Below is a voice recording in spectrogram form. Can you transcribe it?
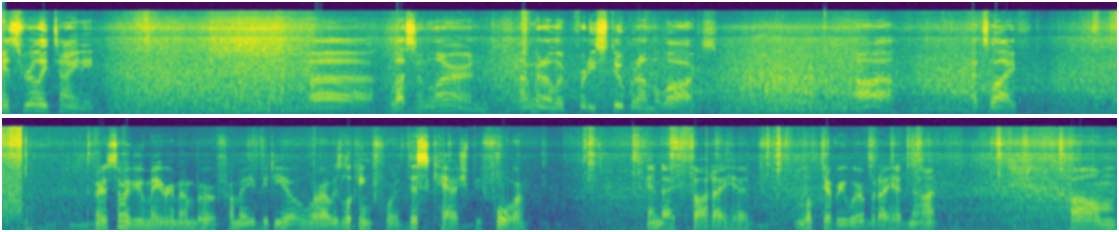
it's really tiny. Uh, lesson learned. I'm gonna look pretty stupid on the logs. Ah, that's life. Some of you may remember from a video where I was looking for this cache before and I thought I had looked everywhere but I had not. Um,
